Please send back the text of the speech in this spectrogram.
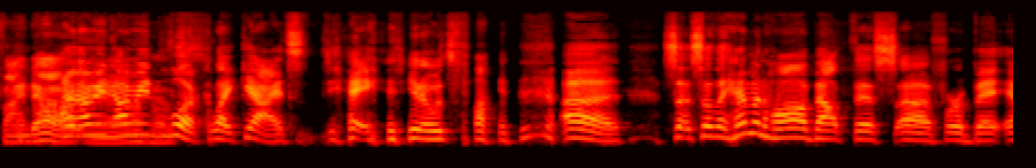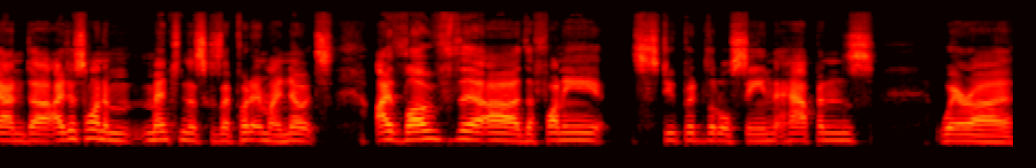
find out. I, you mean, I mean, That's- look, like, yeah, it's hey, you know, it's fine. Uh, so so they hem and haw about this uh for a bit, and uh, I just want to mention this because I put it in my notes. I love the uh the funny, stupid little scene that happens where uh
